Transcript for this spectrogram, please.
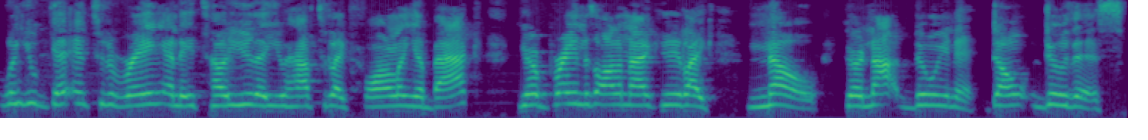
when you get into the ring and they tell you that you have to like fall on your back, your brain is automatically like, no, you're not doing it. Don't do this.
